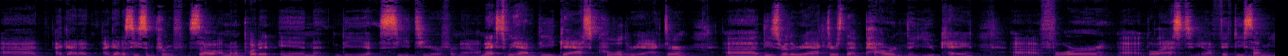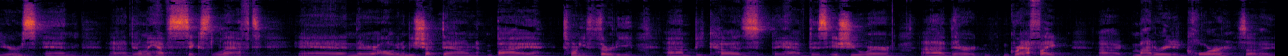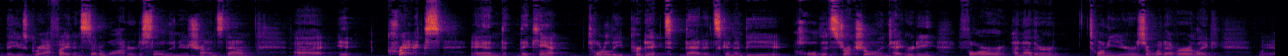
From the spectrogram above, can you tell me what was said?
uh, I gotta I gotta see some proof. So I'm gonna put it in the C tier for now. Next we have the gas cooled reactor. Uh, these were the reactors that powered the UK uh, for uh, the last you know 50 some years, and uh, they only have six left. And they're all going to be shut down by 2030 um, because they have this issue where uh, their graphite moderated core, so they, they, use graphite instead of water to slow the neutrons down. it cracks and they can't totally predict that it's going to be hold its structural integrity for another 20 years or whatever. Like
